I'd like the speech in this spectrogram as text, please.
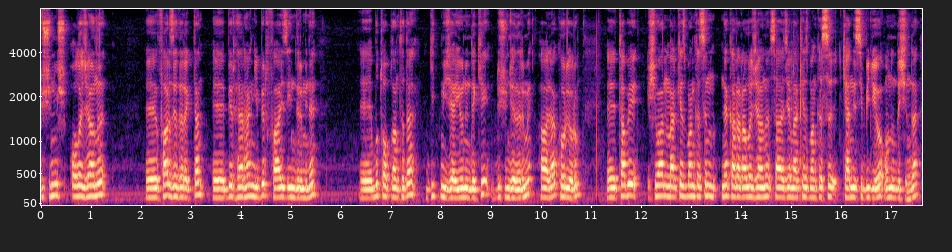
düşünmüş olacağını e, farz ederekten e, bir herhangi bir faiz indirimine e, bu toplantıda gitmeyeceği yönündeki düşüncelerimi hala koruyorum. E, Tabi şu an Merkez Bankası'nın ne karar alacağını sadece Merkez Bankası kendisi biliyor. Onun dışında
